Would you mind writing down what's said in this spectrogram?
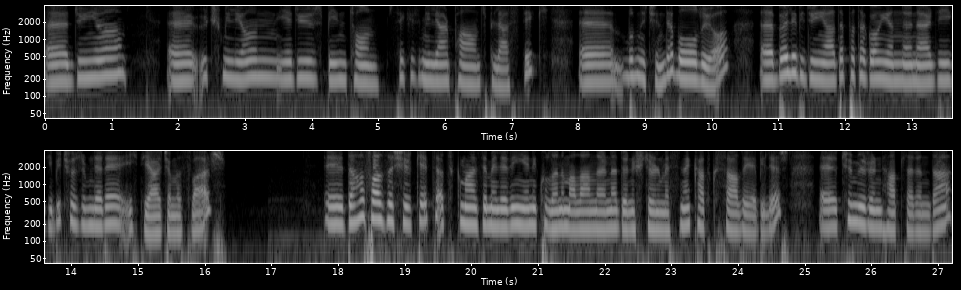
E, dünya 3 milyon 700 bin ton 8 milyar pound plastik bunun içinde boğuluyor. Böyle bir dünyada Patagonya'nın önerdiği gibi çözümlere ihtiyacımız var. Daha fazla şirket atık malzemelerin yeni kullanım alanlarına dönüştürülmesine katkı sağlayabilir. Tüm ürün hatlarında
